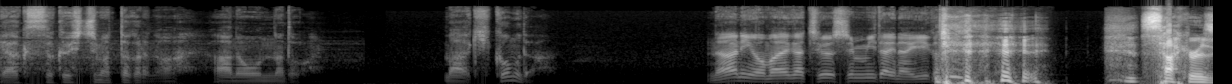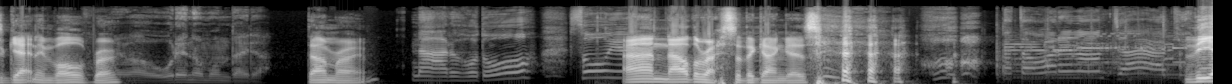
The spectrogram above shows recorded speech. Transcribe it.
え約束しちまったからなあの女と巻き込むだ何お前が中心みたいな言い方 Sakura's getting involved, これ bro. は俺の問題だ Damn right. なるほどそういう And now the rest of the gang is. the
